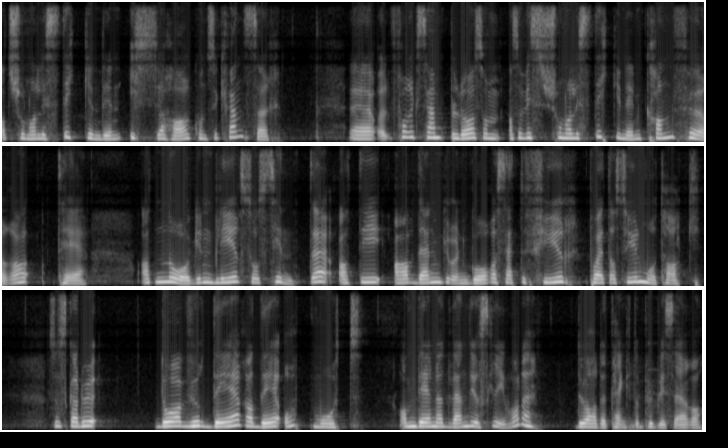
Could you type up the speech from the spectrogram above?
at journalistikken din ikke har konsekvenser. Eh, for da, som, altså Hvis journalistikken din kan føre til at noen blir så sinte at de av den grunn går og setter fyr på et asylmottak, så skal du da vurdere det opp mot om det er nødvendig å skrive det du hadde tenkt å publisere.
